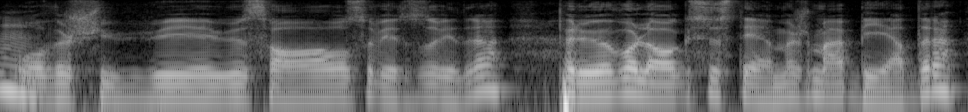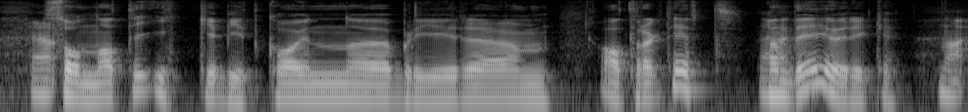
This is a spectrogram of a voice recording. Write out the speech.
Mm. over 7 i USA osv. osv. Prøv å lage systemer som er bedre, Ja. sånn at det ikke bitcoin øh, blir um, attraktivt. Men Nei. det gjør ikke. Nei.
